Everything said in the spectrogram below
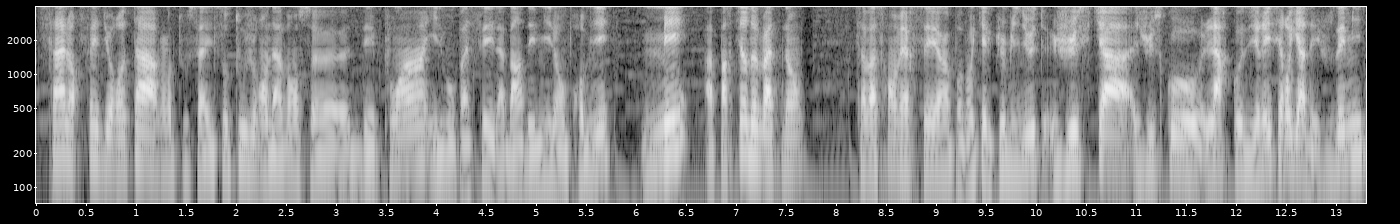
Ça leur fait du retard, hein, tout ça. Ils sont toujours en avance euh, des points. Ils vont passer la barre des 1000 en premier. Mais à partir de maintenant, ça va se renverser hein, pendant quelques minutes jusqu'à jusqu'au l'arc Osiris. Et regardez, je vous ai mis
